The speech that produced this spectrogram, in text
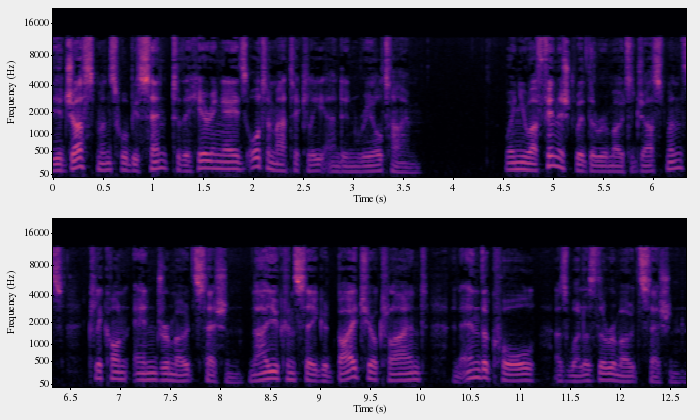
The adjustments will be sent to the hearing aids automatically and in real time. When you are finished with the remote adjustments, click on End Remote Session. Now you can say goodbye to your client and end the call as well as the remote session.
